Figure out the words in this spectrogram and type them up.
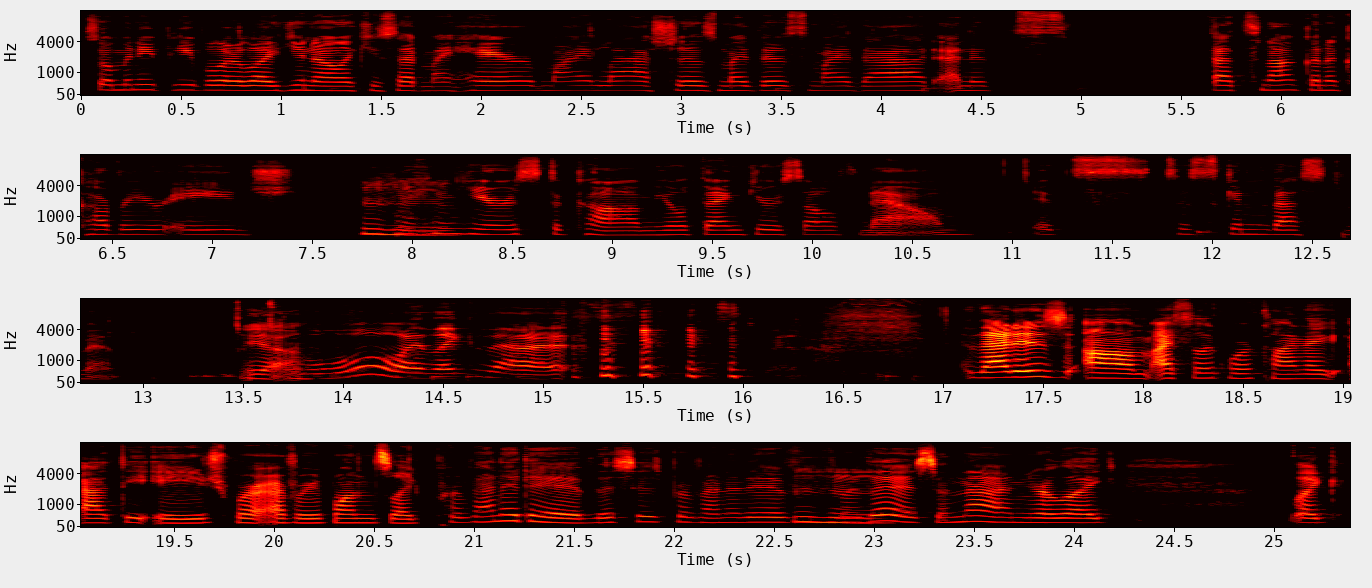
so many people are like, you know, like you said, my hair, my lashes, my this, my that, and it's that's not going to cover your age in years to come. You'll thank yourself now. It's it's a skin investment. Yeah. Oh, I like that. that is um I feel like we're kind of at the age where everyone's like preventative. This is preventative for this and that and you're like like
